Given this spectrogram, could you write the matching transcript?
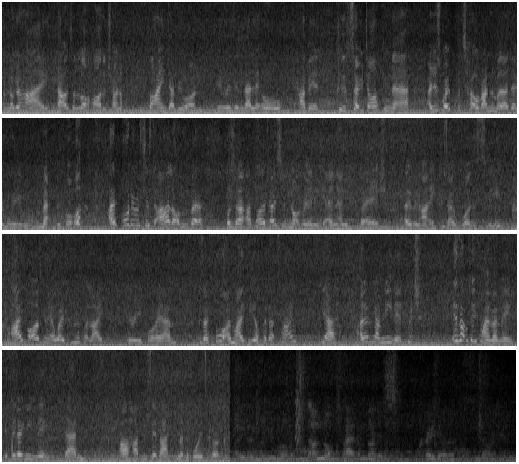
I'm not gonna lie, that was a lot harder trying to find everyone who was in their little cabin because it's so dark in there. I just woke up a total randomer that I don't think we've even met before. I thought it was just our lot on the bus. Also, I apologise for not really getting any footage overnight because I was asleep. I thought I was gonna get woken up at like 3, 4 a.m. because I thought I might be up at that time. Yeah, I don't think I'm needed, which is absolutely fine by me. If they don't need me, then I'll happily sit back and let the boys cook. I'm not bad, I'm crazy on it.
